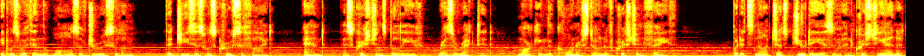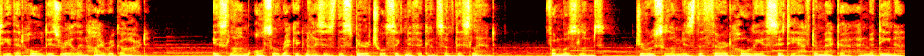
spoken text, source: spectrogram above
It was within the walls of Jerusalem that Jesus was crucified and, as Christians believe, resurrected, marking the cornerstone of Christian faith. But it's not just Judaism and Christianity that hold Israel in high regard. Islam also recognizes the spiritual significance of this land. For Muslims, Jerusalem is the third holiest city after Mecca and Medina.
